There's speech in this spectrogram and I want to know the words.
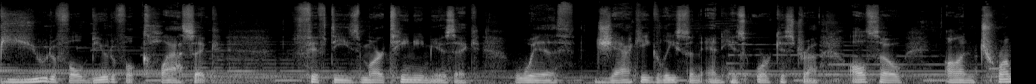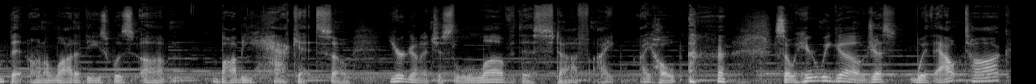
beautiful, beautiful classic 50s martini music with Jackie Gleason and his orchestra. Also on trumpet on a lot of these was um, Bobby Hackett. So you're going to just love this stuff, I, I hope. so here we go, just without talk.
